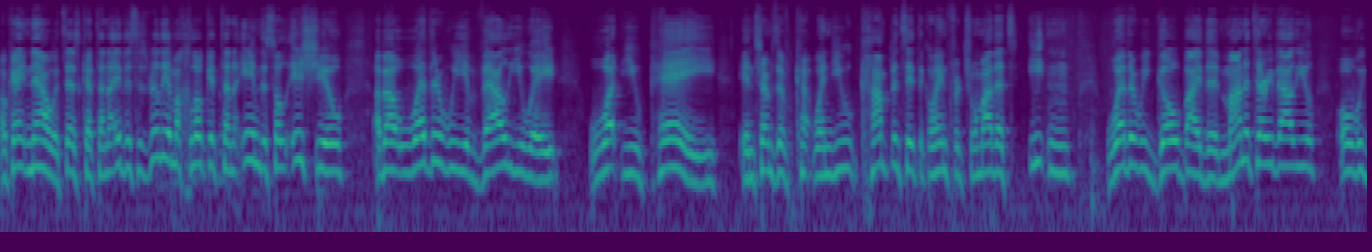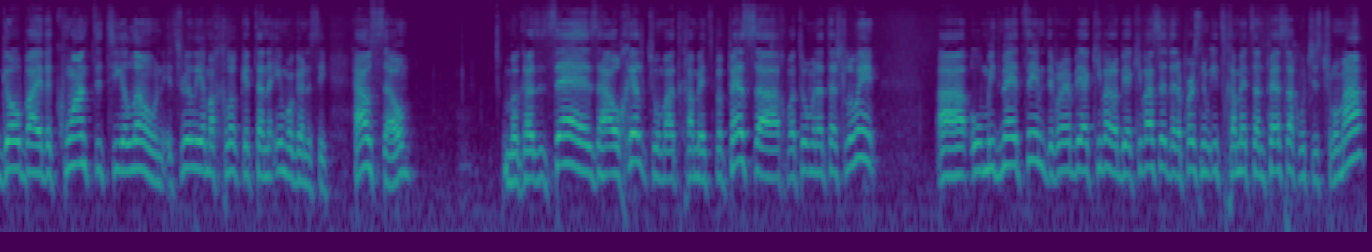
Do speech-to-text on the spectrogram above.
Okay, now it says Katanai. This is really a machloket Tanaim, this whole issue about whether we evaluate what you pay in terms of co- when you compensate the Kohen for truma that's eaten, whether we go by the monetary value or we go by the quantity alone. It's really a machloket Tanaim we're going to see. How so? Because it says, "Ha'ochel trumat chametz tashlumin." Uh, Rabbi Akiva. Rabbi Akiva said that a person who eats chametz on Pesach, which is truma,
